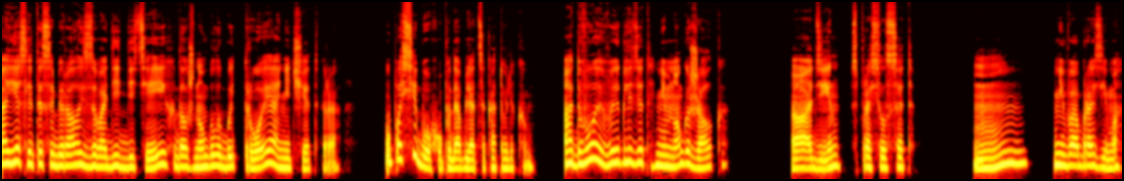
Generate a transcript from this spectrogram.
А если ты собиралась заводить детей, их должно было быть трое, а не четверо. Упаси бог уподобляться католикам. А двое выглядят немного жалко. «А один?» — спросил Сет. «М-м, невообразимо.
